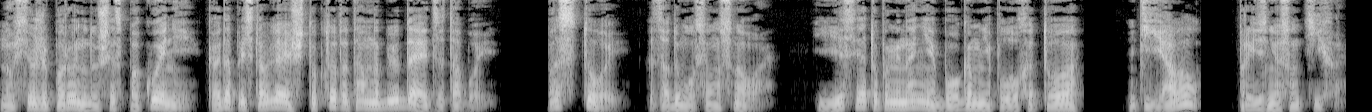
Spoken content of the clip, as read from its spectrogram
но все же порой на душе спокойней, когда представляешь, что кто-то там наблюдает за тобой. «Постой», – задумался он снова. «Если от упоминания Бога мне плохо, то...» «Дьявол?» – произнес он тихо.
